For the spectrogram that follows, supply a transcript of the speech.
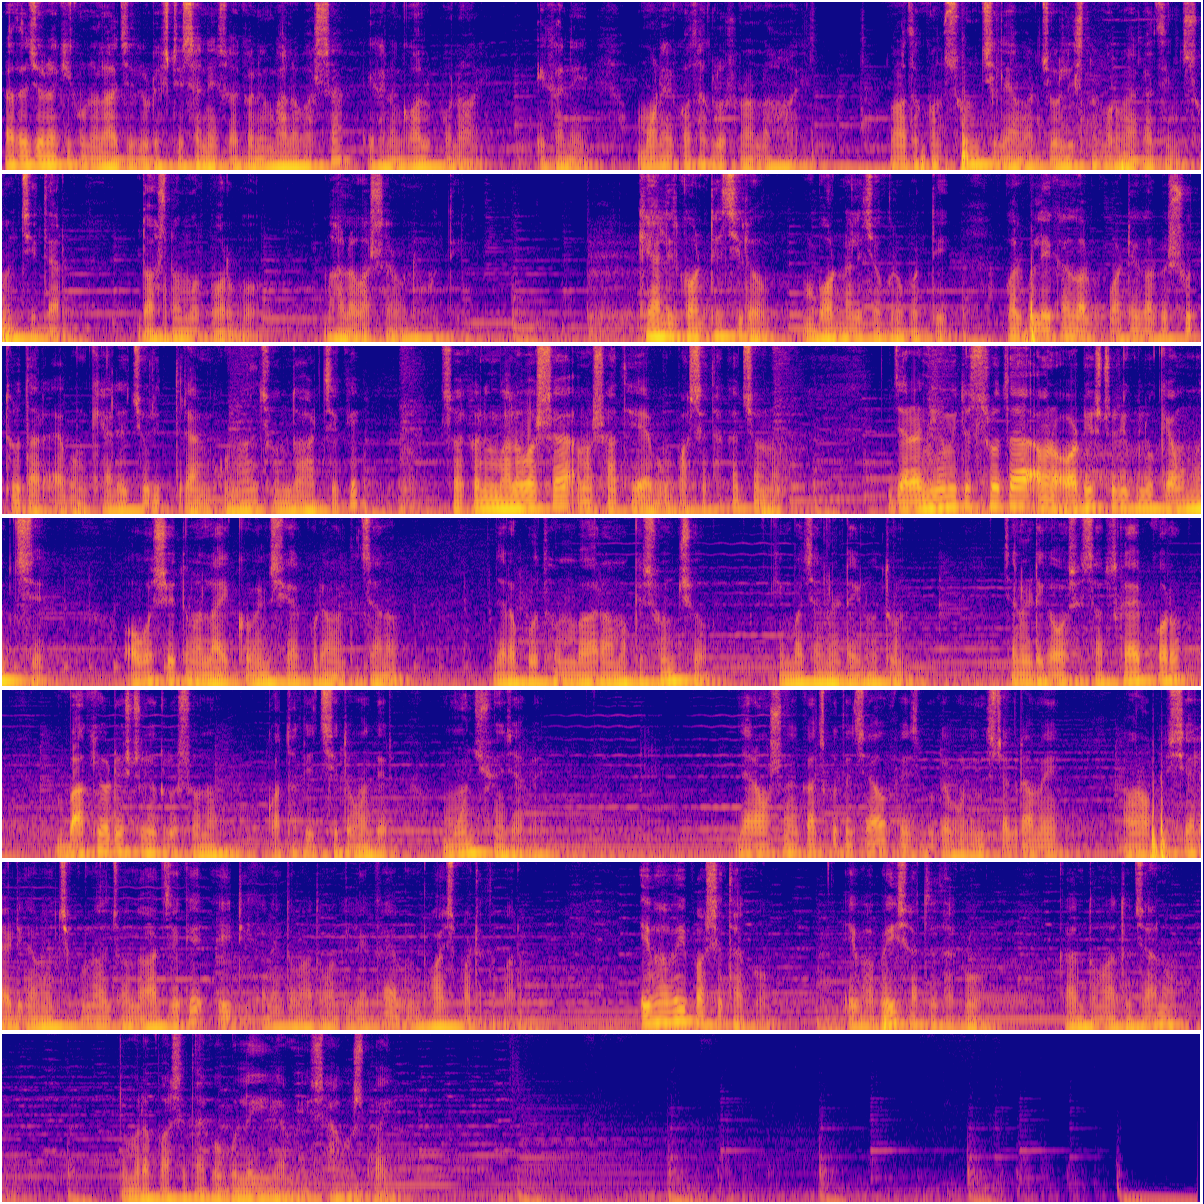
রাতের জন্য কি কোনো লাজে রোড স্টেশনে সৈকনিক ভালোবাসা? এখানে গল্প নয়। এখানে মনের কথাগুলো শোনানো হয়। তোমরা তখন শুনছিলে আমার চল্লিশ নম্বর ম্যাগাজিন সঞ্চিতার দশ নম্বর পর্ব, ভালোবাসার অনুভূতি। খেয়ালির কণ্ঠে ছিল বর্ণালী চক্রবর্তী। গল্প লেখা, গল্প পাঠে, গল্পের সূত্রধার এবং খেয়ালের চরিত্রে আমি কুণাল ছন্দ আর্যকে সৈকনিক ভালোবাসা আমার সাথে এবং পাশে থাকার জন্য। যারা নিয়মিত শ্রোতা, আমার অডিও স্টোরিগুলো কেমন হচ্ছে অবশ্যই তোমরা লাইক কমেন্ট শেয়ার করে আমাদের জানাও। যারা প্রথমবার আমাকে শুনছো কিংবা চ্যানেলটাই নতুন চ্যানেলটিকে অবশ্যই সাবস্ক্রাইব করো। বাকি অডিও স্টোরিগুলো শোনো, কথা দিচ্ছি তোমাদের, মন ছুঁয়ে যাবে। যারা আমার সঙ্গে কাজ করতে চাও ফেসবুক এবং ইনস্টাগ্রামে আমার অফিসিয়াল আইডি নাম হচ্ছে কুণাল চন্দ্র আর্যকে, এই ঠিকানায় তোমরা তোমাদের লেখা এবং ভয়েস পাঠাতে পারো। এভাবেই পাশে থাকো, এভাবেই সাথে থাকো, কারণ তোমরা তো জানো, তোমরা পাশে থাকো বলেই আমি সাহস পাই।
